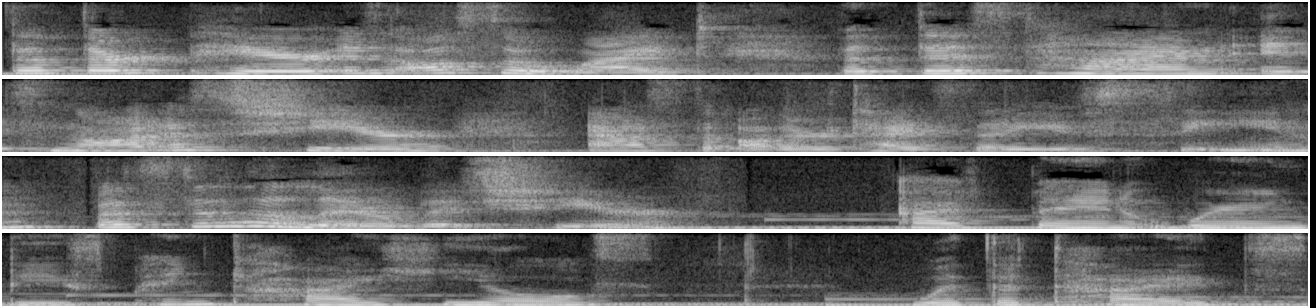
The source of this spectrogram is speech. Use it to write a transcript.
The third pair is also white, but this time it's not as sheer as the other tights that you've seen, but still a little bit sheer. I've been wearing these pink high heels with the tights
